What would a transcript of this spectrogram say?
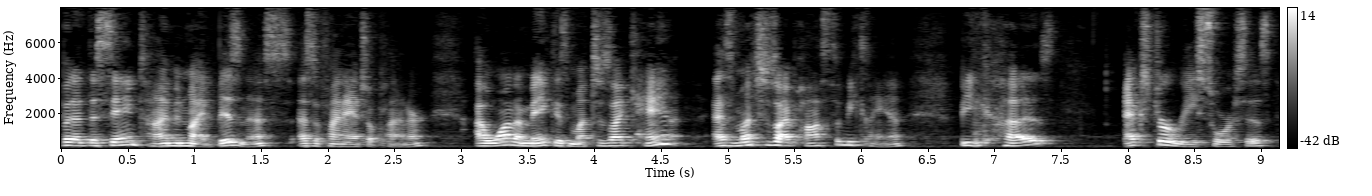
But at the same time, in my business as a financial planner, I want to make as much as I can, as much as I possibly can, because extra resources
